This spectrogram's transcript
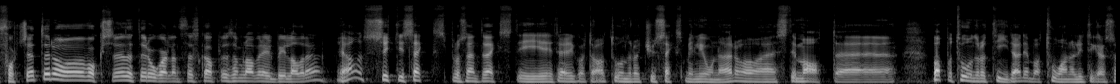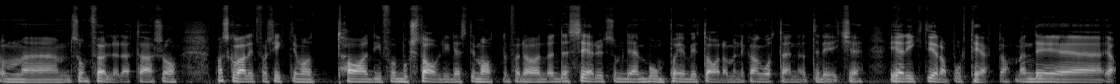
fortsetter å vokse, dette Rogalandsselskapet som lager elbilladere? Ja, 76% vekst i tredje kvartal. 226 millioner. Og estimatet var på 210. Det er bare to analytikere som, eh, som følger dette. her, Så man skal være litt forsiktig med å ta de for bokstavelige estimatene. For da, det ser ut som det er en bom på EBITDA, men det kan godt hende at det ikke er riktig rapportert. Da. Men det, ja.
